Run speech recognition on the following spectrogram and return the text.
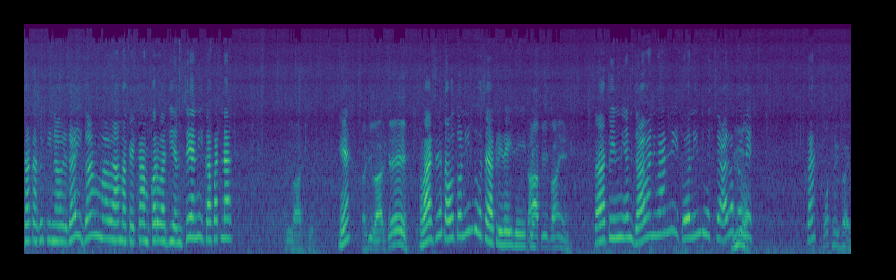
સાટા સૂટીને હવે જાય ગામમાં. હવે આમાં કઈ કામ કરવા દે ને છે નહીં કા પાટનાર? હજી વાર છે. હે? હજી વાર છે. વાર છે તો તો નીંદવું છે આકડી રહી જાય ચા પી પાણી. ચા પીને એમ જવાની વાર નહીં તો નીંદવું છે. હાલો કોઈને કા? કોથળી ગઈ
